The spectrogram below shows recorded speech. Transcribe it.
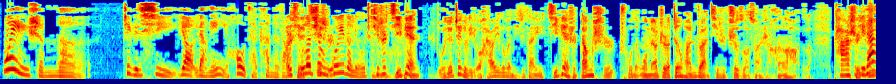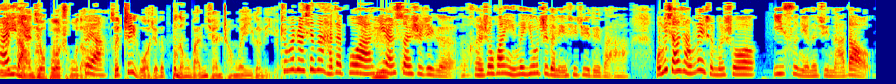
为什么？这个戏要两年以后才看得到，而且除了正规的流程。其实，即便我觉得这个理由还有一个问题，就在于，即便是当时出的，我们要知道《甄嬛传》其实制作算是很好的了，它是一一年就播出的，对啊，所以这个我觉得不能完全成为一个理由。《甄嬛传》现在还在播啊，依然算是这个很受欢迎的优质的连续剧，对吧？啊，我们想想，为什么说一四年的剧拿到？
